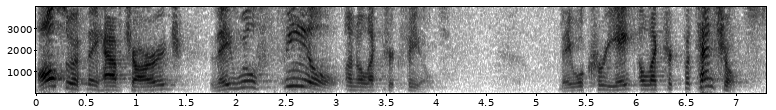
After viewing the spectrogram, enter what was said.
Also, if they have charge, they will feel an electric field. They will create electric potentials.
